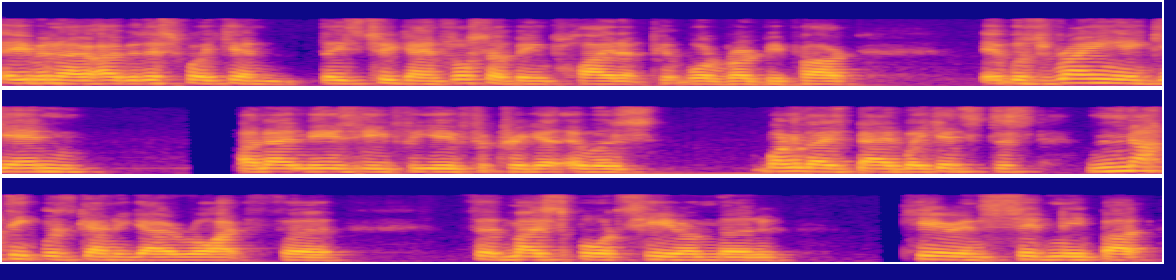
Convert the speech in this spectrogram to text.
Even though over this weekend, these two games also being played at Pittwater Rugby Park, it was raining again. I know, Mizzy, for you for cricket, it was one of those bad weekends. Just nothing was going to go right for for most sports here on the here in Sydney. But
